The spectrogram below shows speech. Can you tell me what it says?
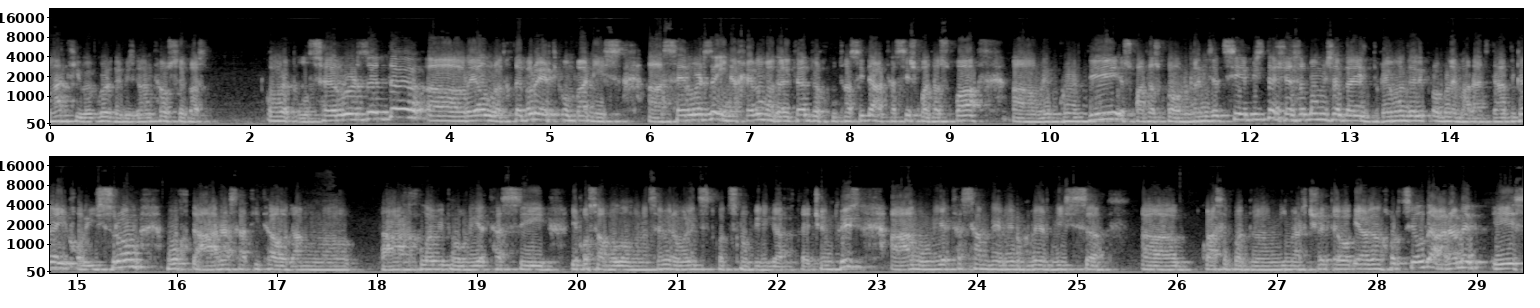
მათი ვებგვერდების განთავსებას Oracle server-ზე და რეალურად ხდება რომ ერთი კომპანიის server-ზე ინახება მაგალითად 500 და 1000 სხვადასხვა ვებგვერდი, სხვადასხვა ორგანიზაციების და შესაბამისად აი დღევანდელი პრობლემა რაც დადგა იყო ის რომ მოხდა არასათითაოდ ამ დაახლოებით 2000 იყო საბოლოო მონაცემი რომელიც თქო ცნობილი გახდა ჩემთვის. ამ 2000-მდე ვებგვერდის აა ასე ვთქვათ მიმართ შეტევა კი არ განხორციელდა არამედ ეს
